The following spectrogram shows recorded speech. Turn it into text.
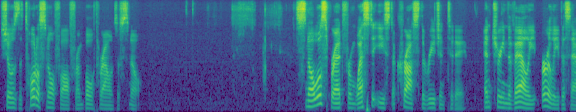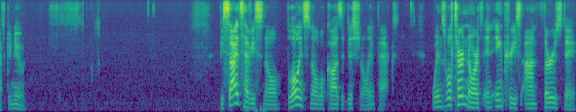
shows the total snowfall from both rounds of snow. Snow will spread from west to east across the region today, entering the valley early this afternoon. Besides heavy snow, blowing snow will cause additional impacts. Winds will turn north and increase on Thursday.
